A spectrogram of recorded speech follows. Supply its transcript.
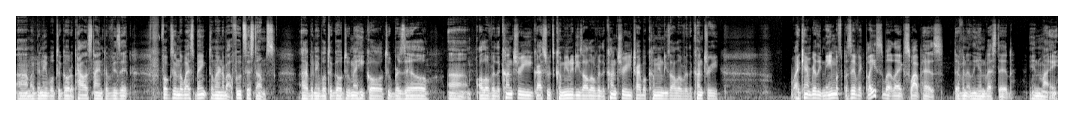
Um, I've been able to go to Palestine to visit folks in the West Bank to learn about food systems. I've been able to go to Mexico, to Brazil, um, all over the country, grassroots communities all over the country, tribal communities all over the country. I can't really name a specific place, but like Swap has definitely invested in my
